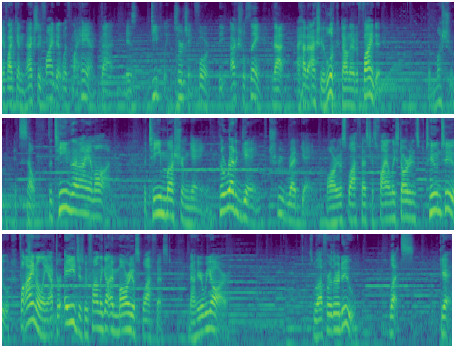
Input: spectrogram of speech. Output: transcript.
if I can actually find it with my hand that is deeply searching for the actual thing that I had to actually look down there to find it. The mushroom itself. The team that I am on. The Team Mushroom Gang. The Red Gang. The true Red Gang. Mario Splatfest has finally started in Splatoon 2. Finally, after ages, we finally got a Mario Splatfest. Now here we are. So without further ado, let's get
